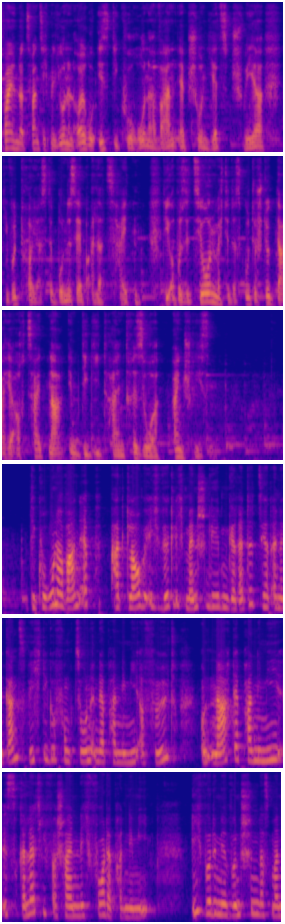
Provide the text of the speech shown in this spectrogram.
220 Millionen Euro ist die Corona-Warn-App schon jetzt schwer, die wohl teuerste Bundes-App aller Zeiten. Die Opposition möchte das gute Stück daher auch zeitnah im digitalen Tresor einschließen. Die Corona-Warn-App hat, glaube ich, wirklich Menschenleben gerettet. Sie hat eine ganz wichtige Funktion in der Pandemie erfüllt. Und nach der Pandemie ist relativ wahrscheinlich vor der Pandemie. Ich würde mir wünschen, dass man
